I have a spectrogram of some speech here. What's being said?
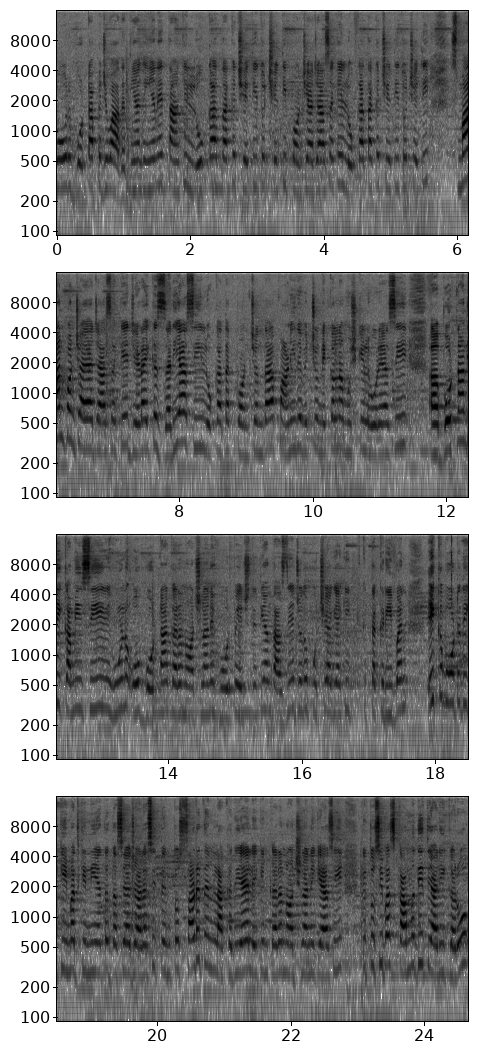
ਹੋਰ ਬੋਟਾਂ ਭਜਵਾ ਦਿੱਤੀਆਂ ਗਈਆਂ ਨੇ ਤਾਂ ਕਿ ਲੋਕਾਂ ਤੱਕ ਛੇਤੀ ਤੋਂ ਛੇਤੀ ਪਹੁੰਚਿਆ ਜਾ ਸਕੇ, ਲੋਕਾਂ ਤੱਕ ਛੇਤੀ ਤੋਂ ਛੇਤੀ ਸਮਾਨ ਪਹੁੰਚਾਇਆ ਜਾ ਸਕੇ, ਜਿਹੜਾ ਇੱਕ ਜ਼ਰੀਆ ਸੀ ਲੋਕਾਂ ਤੱਕ ਪਹੁੰਚਣ ਦਾ। ਪਾਣੀ ਦੇ ਵਿੱਚੋਂ ਨਿਕਲਣਾ ਮੁਸ਼ਕਿਲ ਹੋ ਰਿਹਾ ਸੀ। ਬੋਟਾਂ ਦੀ ਕਮੀ ਸੀ। ਹੁਣ ਉਹ ਬੋਟਾਂ ਕਰਨ ਔਜਲਾ ਨੇ ਹੋਰ ਭੇਜ ਦਿੱਤੀਆਂ। ਦੱਸਦੀ ਹੈ ਜਦੋਂ ਪੁੱਛਿਆ ਗਿਆ ਕਿ ਤਕਰੀਬਨ ਇੱਕ ਬੋਟ ਦੀ ਕੀਮਤ ਕਿੰਨੀ ਹੈ ਤਾਂ ਦੱਸਿਆ ਜਾ ਰਿਹਾ ਸੀ 3 ਤੋਂ 3.5 ਲੱਖ ਦੀ ਹੈ। ਲੇਕਿਨ ਕਰਨ ਔਜਲਾ ਨੇ ਕਿਹਾ ਸੀ ਕਿ ਤੁਸੀਂ ਬਸ ਕੰਮ ਦੀ ਤਿਆਰੀ ਕਰੋ।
